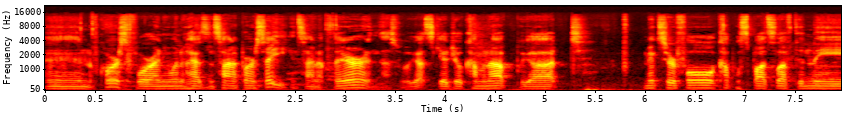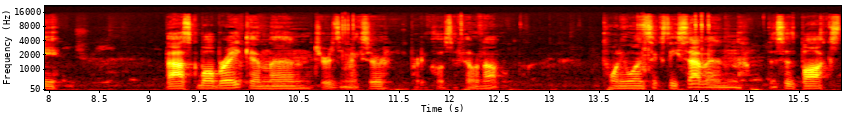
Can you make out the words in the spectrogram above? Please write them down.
and of course, for anyone who hasn't signed up on our site, you can sign up there. And that's what we got scheduled coming up. We got mixer full, a couple spots left in the basketball break, and then jersey mixer pretty close to filling up. 2167. This is box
